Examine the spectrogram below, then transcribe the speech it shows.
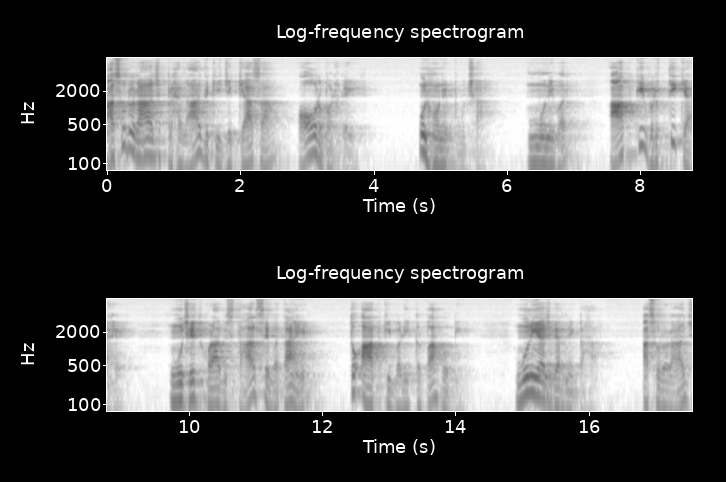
असुरराज प्रहलाद की जिज्ञासा और बढ़ गई। उन्होंने पूछा, मुनिवर, आपकी वृत्ति क्या है? मुझे थोड़ा विस्तार से बताएँ तो आपकी बड़ी कृपा होगी। मुनि अजगर ने कहा असुरराज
